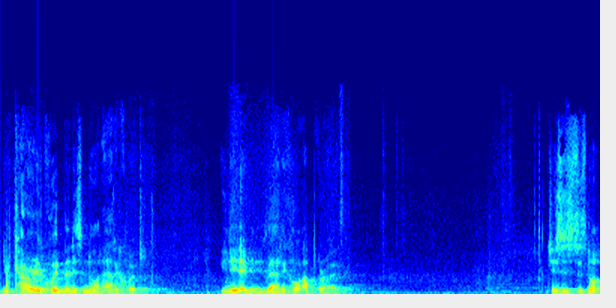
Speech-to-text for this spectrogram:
Your current equipment is not adequate. You need a radical upgrade. Jesus does not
